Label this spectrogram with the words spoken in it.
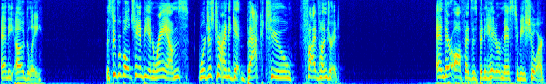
and the ugly. The Super Bowl champion Rams were just trying to get back to 500. And their offense has been hit or miss to be sure.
